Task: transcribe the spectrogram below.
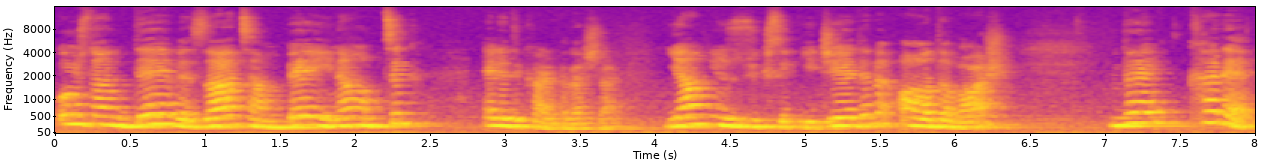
O yüzden D ve zaten B'yi ne yaptık? Eledik arkadaşlar. Yan yüz yüksekliği C'de ve A'da var. Ve kare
